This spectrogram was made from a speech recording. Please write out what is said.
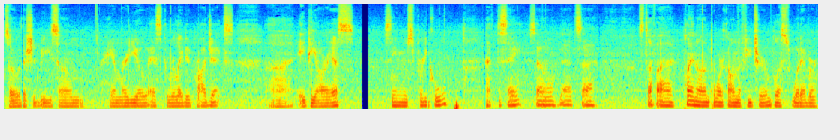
so there should be some ham radio-esque related projects. Uh, APRS seems pretty cool, I have to say. So that's uh, stuff I plan on to work on in the future, plus whatever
